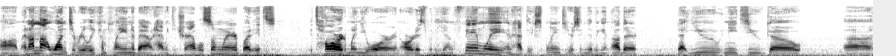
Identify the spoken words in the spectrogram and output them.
Um, and I'm not one to really complain about having to travel somewhere, but it's it's hard when you're an artist with a young family and have to explain to your significant other that you need to go, uh,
